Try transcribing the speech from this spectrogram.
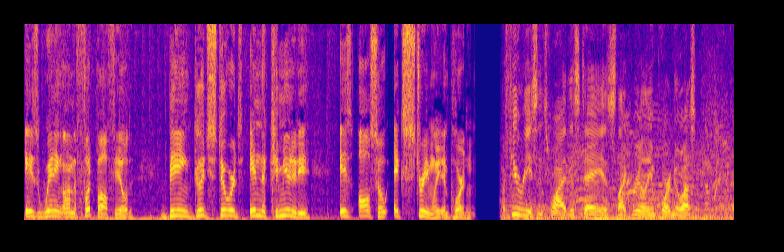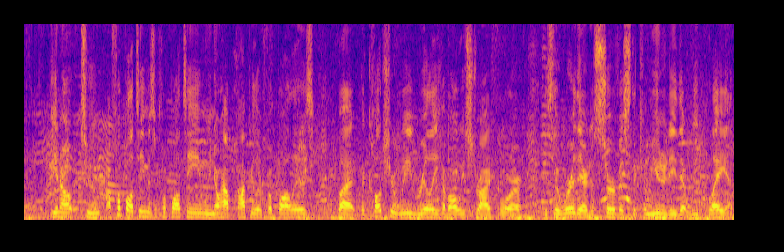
is winning on the football field, being good stewards in the community is also extremely important. A few reasons why this day is like really important to us you know, to a football team is a football team. We know how popular football is, but the culture we really have always strived for is that we're there to service the community that we play in.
